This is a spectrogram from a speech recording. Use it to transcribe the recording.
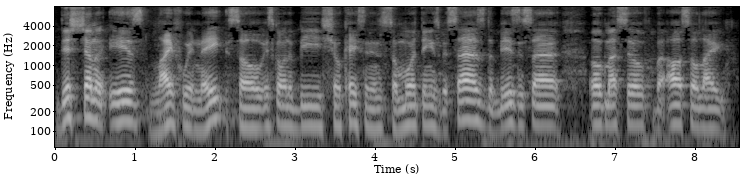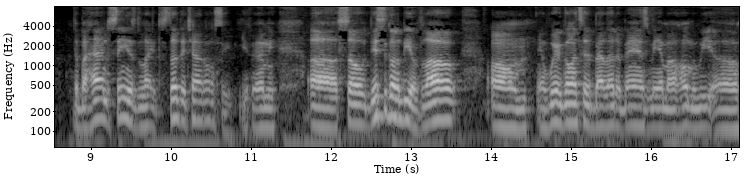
this channel is Life with Nate, so it's going to be showcasing some more things besides the business side of myself, but also like the behind the scenes, like the stuff that y'all don't see. You feel me? Uh, so this is gonna be a vlog, um, and we're going to the Battle of the Bands. Me and my homie, we uh,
